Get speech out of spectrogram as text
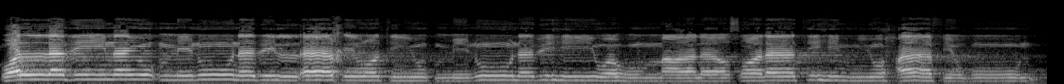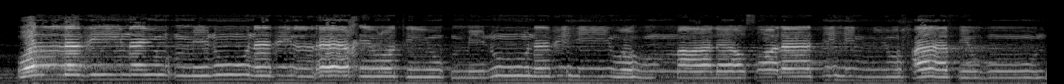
والذين يؤمنون بالآخرة يؤمنون به وهم على صلاتهم يحافظون. والذين يؤمنون بالآخرة يؤمنون به وهم على صلاتهم يحافظون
